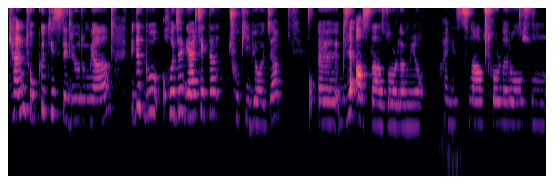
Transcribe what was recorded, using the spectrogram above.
Kendimi çok kötü hissediyorum ya. Bir de bu hoca gerçekten çok iyi bir hoca. Ee, bizi asla zorlamıyor hani sınav soruları olsun,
